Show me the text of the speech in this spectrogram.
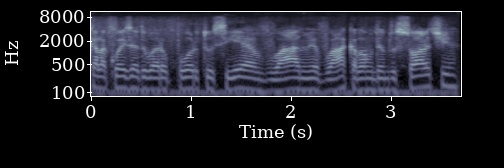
aquela coisa do aeroporto, se ia voar, não ia voar, acabamos dando sorte.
